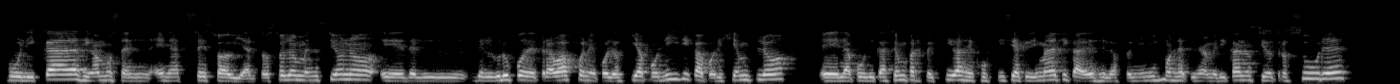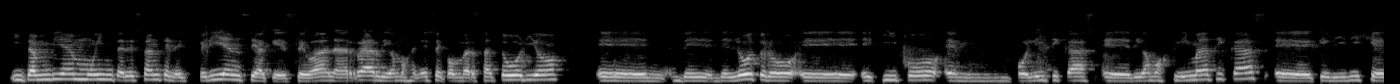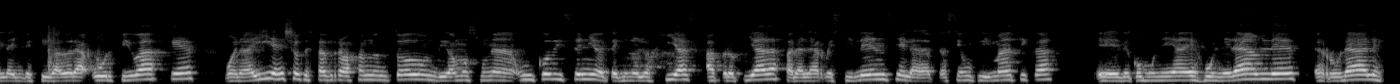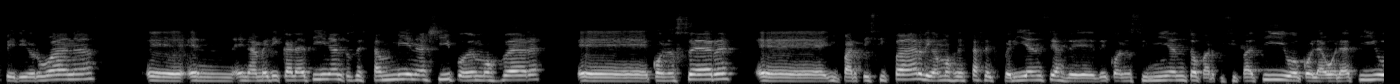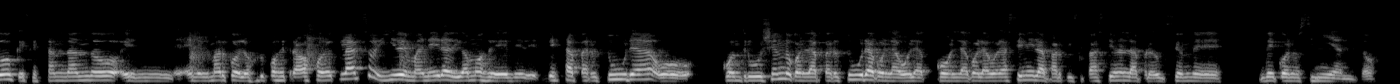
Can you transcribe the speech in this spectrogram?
publicadas, digamos, en, acceso abierto. Solo menciono eh, del, grupo de trabajo en ecología política, por ejemplo, eh, la publicación Perspectivas de Justicia Climática desde los feminismos latinoamericanos y otros sures, y también muy interesante la experiencia que se va a narrar, digamos, en ese conversatorio, del otro eh, equipo en políticas, eh, digamos, climáticas, eh, que dirige la investigadora Urfi Vázquez. Bueno, ahí ellos están trabajando en todo un, digamos, un codiseño de tecnologías apropiadas para la resiliencia y la adaptación climática de comunidades vulnerables, rurales, periurbanas, en, en América Latina. Entonces también allí podemos ver, conocer eh, y participar, digamos, de estas experiencias de, conocimiento participativo, colaborativo, que se están dando en, el marco de los grupos de trabajo de Claxo y de manera, digamos, de, esta apertura o contribuyendo con la apertura, con la, con la colaboración y la participación en la producción de conocimiento.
